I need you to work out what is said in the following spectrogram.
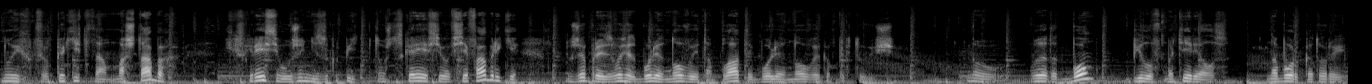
Ну, их в каких-то там масштабах их, скорее всего, уже не закупить, потому что, скорее всего, все фабрики уже производят более новые там платы, более новые комплектующие. Ну, вот этот BOM, Bill of Materials, набор, который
